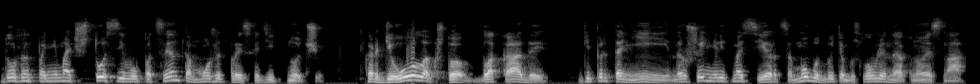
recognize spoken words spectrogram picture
должен понимать, что с его пациентом может происходить ночью. Кардиолог, что блокады, гипертонии, нарушение ритма сердца могут быть обусловлены апноэ сна.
